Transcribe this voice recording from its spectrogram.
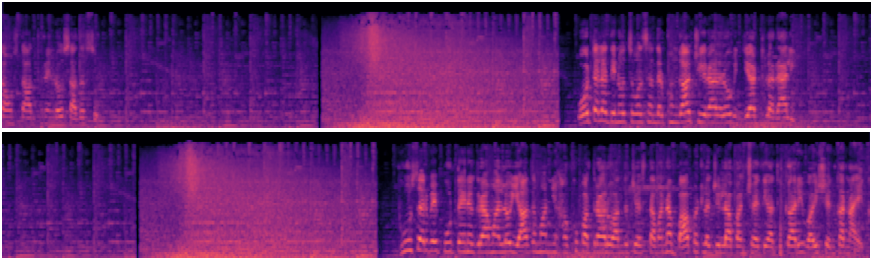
సంస్థ ఆధ్వర్యంలో సదస్సు. ఓటర్ల దినోత్సవం సందర్భంగా చీరాలలో విద్యార్థుల ర్యాలీ. భూ సర్వే పూర్తయిన గ్రామాల్లో యాజమాన్య హక్కు పత్రాలు అందజేస్తామన్న బాపట్ల జిల్లా పంచాయతీ అధికారి వై శంకర్ నాయక్.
